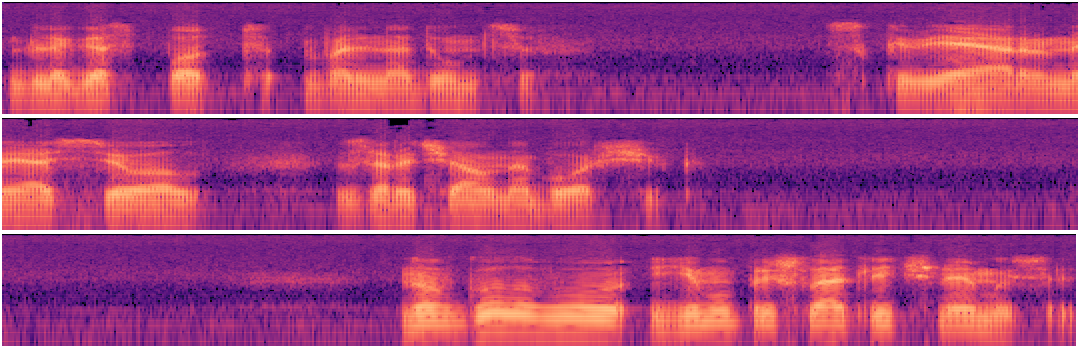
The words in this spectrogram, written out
для господ вольнодумцев. «Скверный осел!» — зарычал наборщик. Но в голову ему пришла отличная мысль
